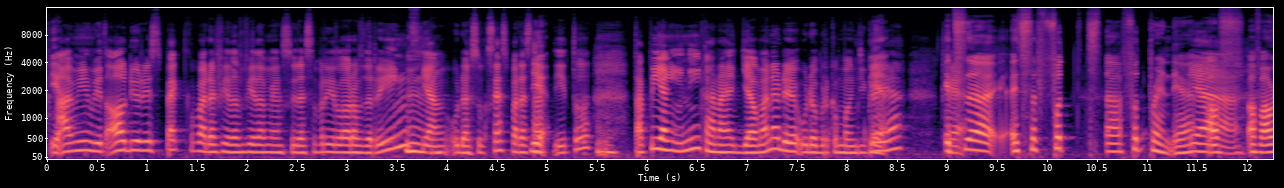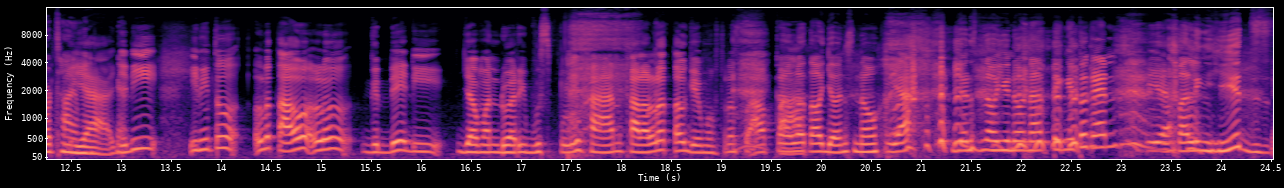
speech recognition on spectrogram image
Iya. I mean with all due respect kepada film-film yang sudah seperti Lord of the Rings yang udah sukses pada saat itu, tapi yang ini karena zamannya udah udah berkembang juga Iya. ya. It's a it's a foot uh, footprint ya Iya. of of our time. Iya, jadi ini tuh lu tahu lu gede di zaman 2010-an kalau lu tahu Game of Thrones tuh apa. Kalau lo tahu Jon Snow, ya. Jon Snow you know nothing itu kan Iya. paling hits.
